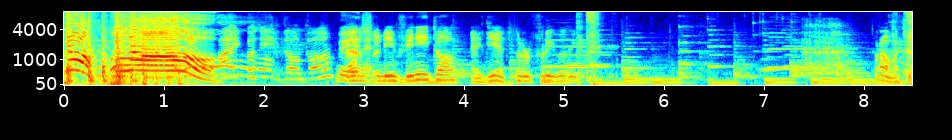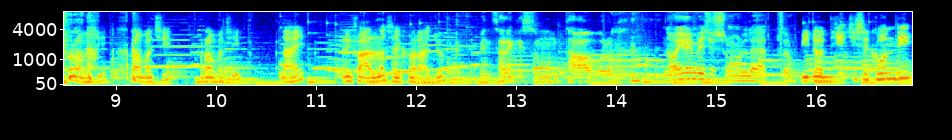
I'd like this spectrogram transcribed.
No! No! Vai così, Zombo. Bene. Verso l'infinito e dietro il frigorifero. Provaci, provaci, provaci, provaci. Dai, rifallo, se hai il coraggio. Pensare che sono un tavolo. No, io invece sono un letto. Vi do 10 secondi.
